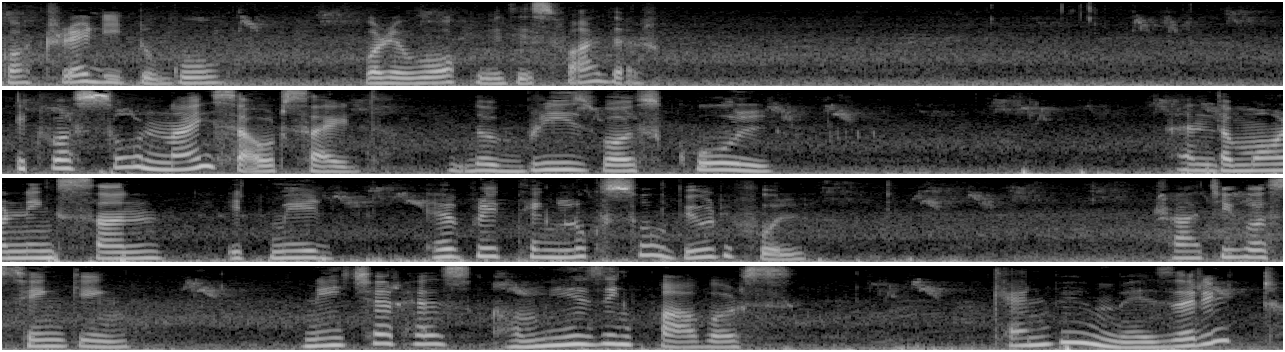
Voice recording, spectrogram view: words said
got ready to go for a walk with his father. It was so nice outside. The breeze was cool. And the morning sun it made everything look so beautiful Rajiv was thinking, nature has amazing powers. Can we measure it?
